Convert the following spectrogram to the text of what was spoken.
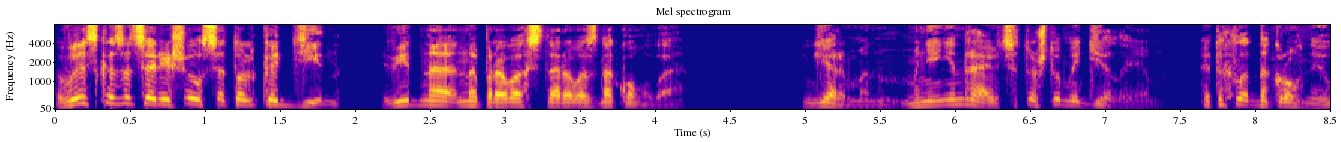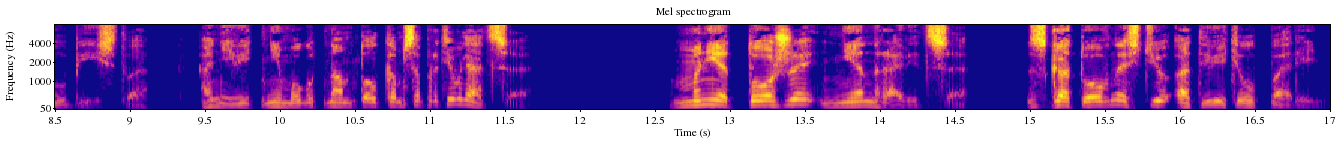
Высказаться решился только Дин, видно, на правах старого знакомого. «Герман, мне не нравится то, что мы делаем. Это хладнокровное убийство. Они ведь не могут нам толком сопротивляться». «Мне тоже не нравится», — с готовностью ответил парень.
